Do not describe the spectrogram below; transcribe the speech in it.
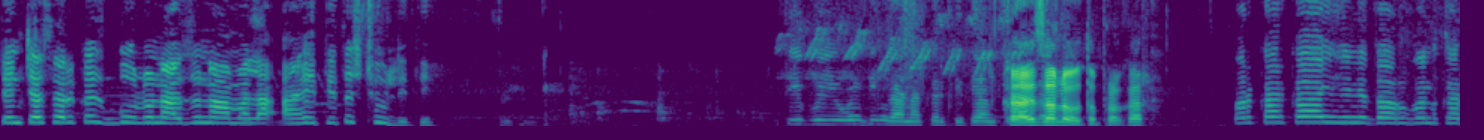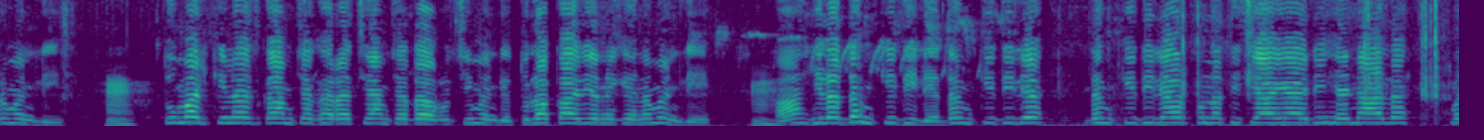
त्यांच्यासारखंच बोलून अजून आम्हाला आहे तिथंच ठेवली ती. ती पण येऊन धिंगाणा करते ते काय झाला होता प्रकार? प्रकार काय हिने दारू बंद कर म्हणली. तू मालकी नाहीस का आमच्या घराची आमच्या दारूची म्हणली? तुला काय देणं घेणं म्हणले? हं. हा हिला धमकी दिली धमकी दिली धमकी दिल्यावर पुन्हा तिची आई आली हे ना आलं मग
